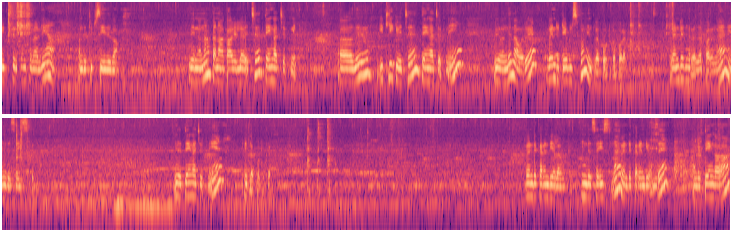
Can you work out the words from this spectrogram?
டிப்ஸ் இருக்குன்னு சொன்னேன் இல்லையா? அந்த டிப்ஸ் இது தான் இது என்னென்னா நான் காலையில் வச்ச தேங்காய் சட்னி. அதாவது இட்லிக்கு வச்ச தேங்காய் சட்னி. இது வந்து நான் ஒரு ரெண்டு டேபிள் ஸ்பூன் இதில் போட்டுக்க போகிறேன் ரெண்டுங்கிறத பாருங்கள் இந்த சைஸ்க்கு. இந்த தேங்காய் சட்னியை இதில் போட்டுக்கிறேன். ரெண்டு கரண்டி அளவுக்கு. இந்த சைஸில் ரெண்டு கரண்டி வந்து அந்த தேங்காய்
